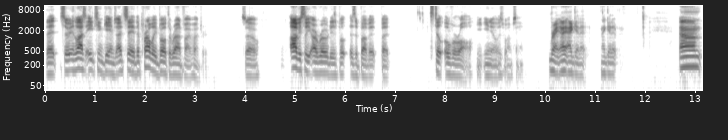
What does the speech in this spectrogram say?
that so in the last 18 games, I'd say they're probably both around 500. So obviously our road is is above it, but still overall, you know, is what I'm saying. Right. I, I get it. I get it. Um,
